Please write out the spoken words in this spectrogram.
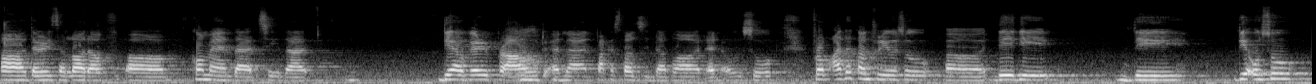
uh, there is a lot of um, comment that say that they are very proud and then Pakistan Zindabad and also from other country also uh, they they they they also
